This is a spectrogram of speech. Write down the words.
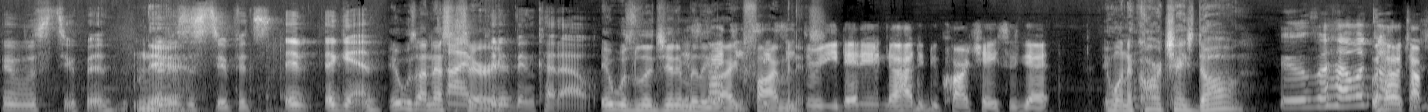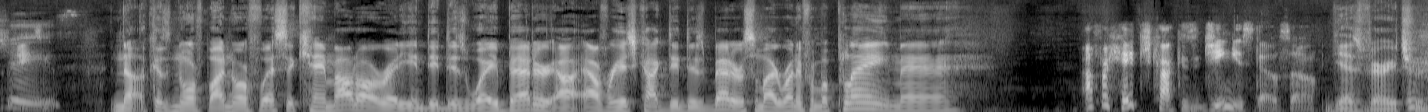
it was stupid. Yeah. It was a stupid. It again. it was Time could have been cut out. It was It's legitimately like five minutes. 1963. They didn't know how to do car chases yet. It wasn't a car chase, dog. It was a helicopter, helicopter chase. No, because North by Northwest it came out already and did this way better. Al- Alfred Hitchcock did this better. Somebody running from a plane, man. Alfred Hitchcock is a genius though. So Yes, very true.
